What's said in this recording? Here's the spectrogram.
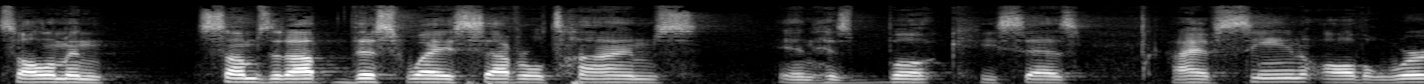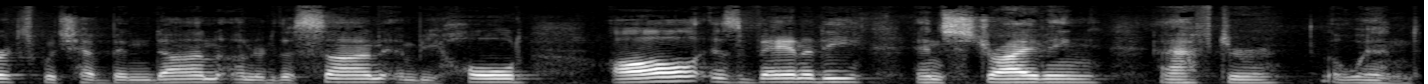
Solomon sums it up this way several times in his book. He says, I have seen all the works which have been done under the sun, and behold, all is vanity and striving after the wind.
